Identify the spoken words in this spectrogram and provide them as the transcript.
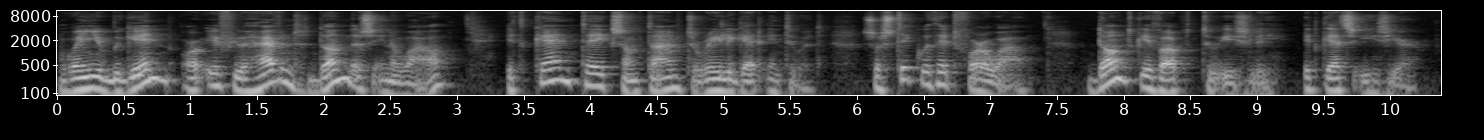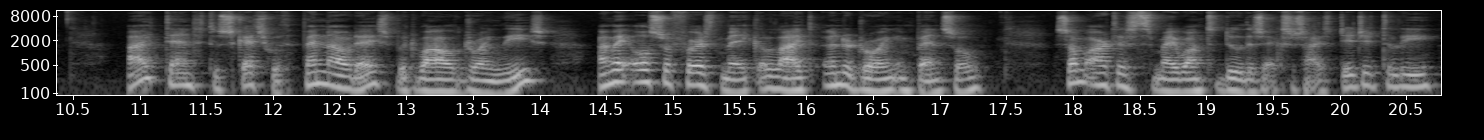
When you begin or if you haven't done this in a while, it can take some time to really get into it so stick with it for a while. Don't give up too easily, it gets easier. I tend to sketch with pen nowadays, but while drawing these, I may also first make a light underdrawing in pencil. Some artists may want to do this exercise digitally.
